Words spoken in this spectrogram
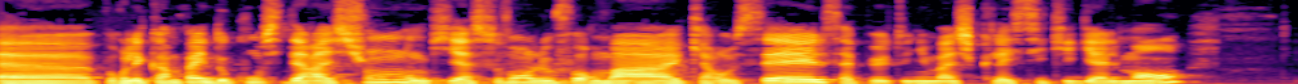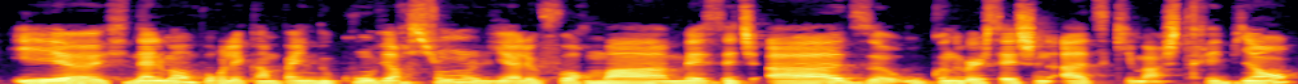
Euh, pour les campagnes de considération, donc il y a souvent le format carousel, ça peut être une image classique également. Et euh, finalement, pour les campagnes de conversion, il y a le format Message Ads ou Conversation Ads qui marche très bien.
